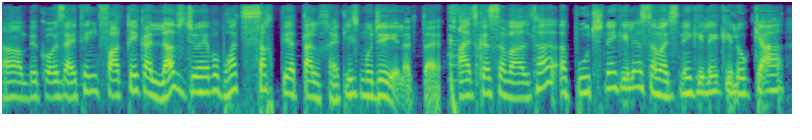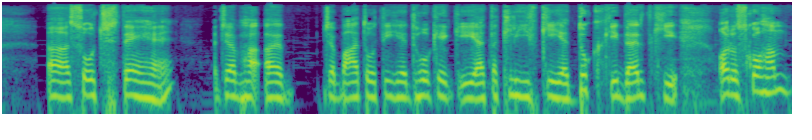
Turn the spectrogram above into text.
बिकॉज़ आई थिंक फाके का लफ्ज जो है वो बहुत सख्त या तलख है एटलीस्ट मुझे ये लगता है। आज का सवाल था पूछने के लिए समझने के लिए कि लोग क्या आ, सोचते हैं जब आ, जब बात होती है धोखे की या तकलीफ़ की या दुख की दर्द की और उसको हम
